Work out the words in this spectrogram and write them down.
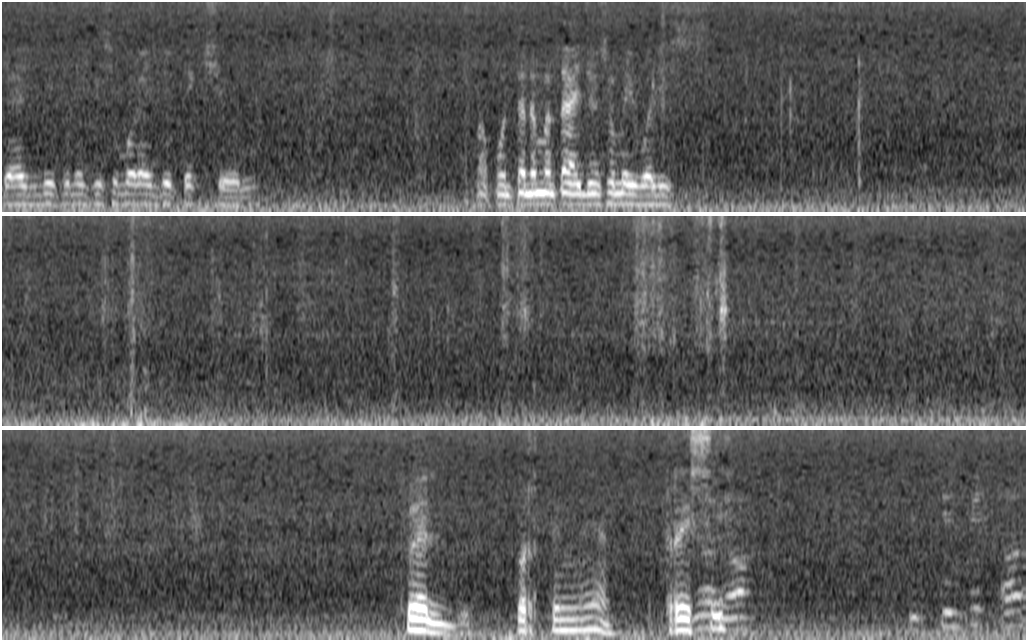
dahil dito nagsisimula yung detection, papunta naman tayo dun sa may walis. Twelve. 14 na yan. 13. Yun, no? 15 feet, oh.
